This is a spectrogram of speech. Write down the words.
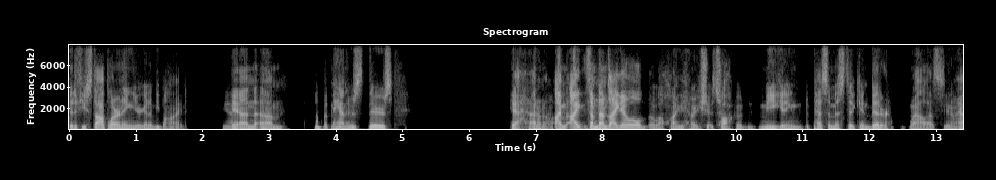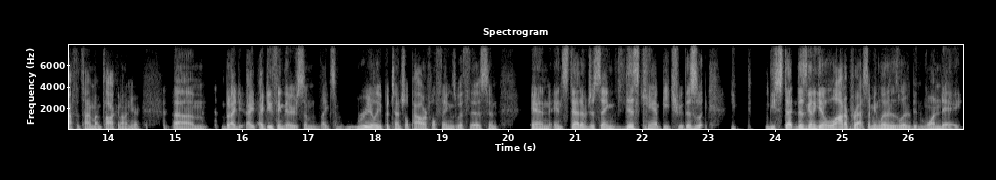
that if you stop learning you're going to be behind yeah. and um but man there's there's yeah i don't know i'm i sometimes i get a little well i, I should talk me getting pessimistic and bitter wow that's you know half the time i'm talking on here um but I, do, I i do think there's some like some really potential powerful things with this and and instead of just saying this can't be true this is what you, these st- this is going to get a lot of press. I mean, this has literally been one day.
